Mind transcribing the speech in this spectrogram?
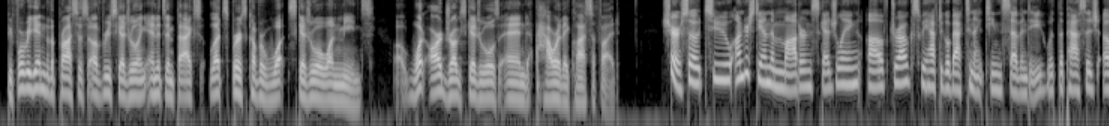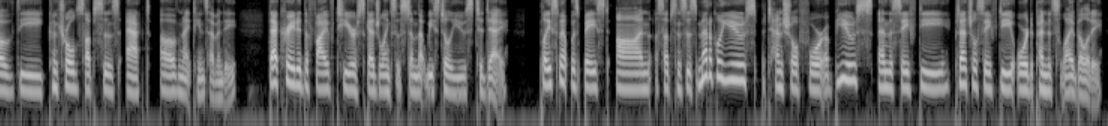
Before we get into the process of rescheduling and its impacts, let's first cover what Schedule 1 means. What are drug schedules and how are they classified? Sure. So, to understand the modern scheduling of drugs, we have to go back to 1970 with the passage of the Controlled Substance Act of 1970. That created the five tier scheduling system that we still use today. Placement was based on a substance's medical use, potential for abuse, and the safety, potential safety or dependence liability.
